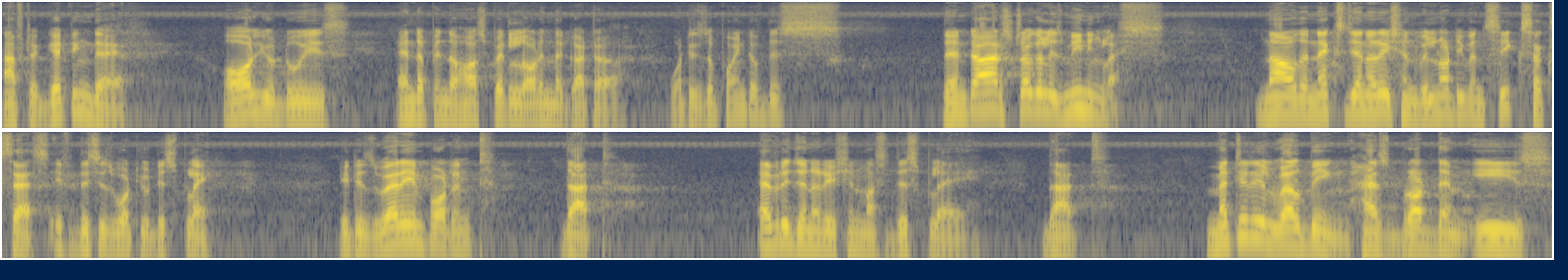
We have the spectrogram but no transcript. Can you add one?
After getting there, all you do is end up in the hospital or in the gutter what is the point of this? The entire struggle is meaningless. Now the next generation will not even seek success if this is what you display. It is very important that every generation must display that material well-being has brought them ease,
